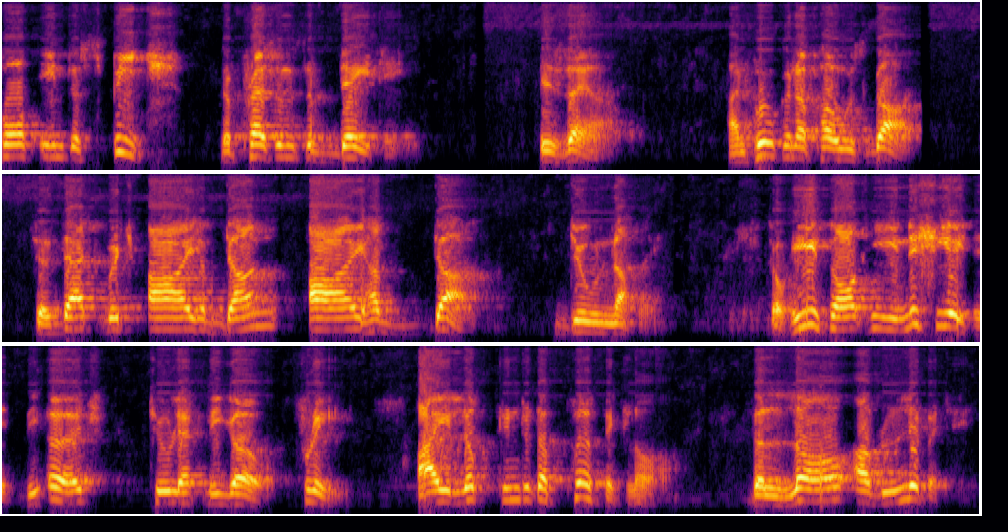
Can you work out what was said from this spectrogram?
forth into speech, the presence of deity is there. And who can oppose God? So that which I have done, I have done. Do nothing. So he thought he initiated the urge to let me go free. I looked into the perfect law, the law of liberty,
